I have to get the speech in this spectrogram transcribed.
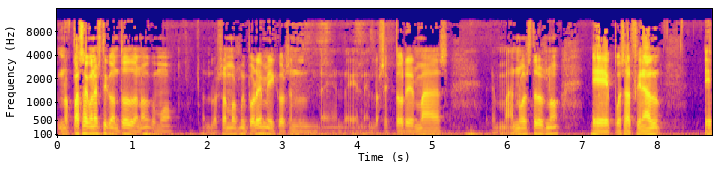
nos pasa con esto y con todo, ¿no? Como lo somos muy polémicos en, en- los sectores más más nuestros, ¿no? Eh, pues al final eh,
